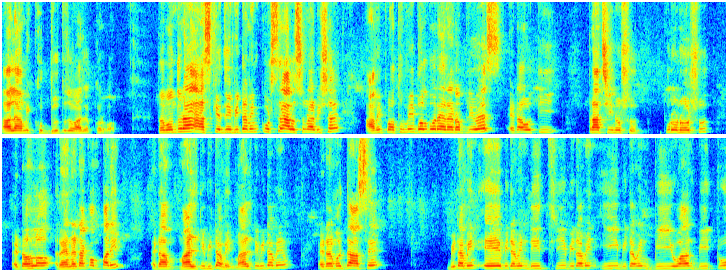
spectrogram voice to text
তাহলে আমি খুব দ্রুত যোগাযোগ করব। তো বন্ধুরা, আজকে যে ভিটামিন কোর্সের আলোচনার বিষয়, আমি প্রথমেই বলব র্যানাডব্লিউএস এটা অতি প্রাচীন ওষুধ, পুরনো ওষুধ। এটা হলো র্যানেটা কোম্পানির এটা মাল্টিভিটামিন মাল্টিভিটামিন এটার মধ্যে আছে vitamin A vitamin D three vitamin E vitamin B one B two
